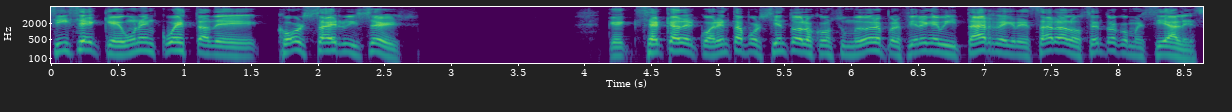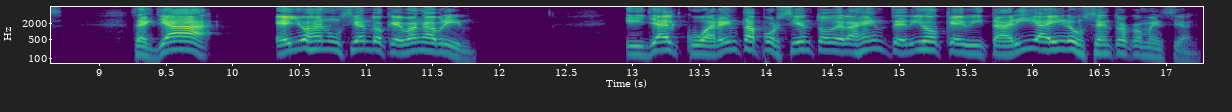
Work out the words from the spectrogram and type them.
dice que una encuesta de Coreside Research, que cerca del 40% de los consumidores prefieren evitar regresar a los centros comerciales. O sea, ya ellos anunciando que van a abrir y ya el 40% de la gente dijo que evitaría ir a un centro comercial.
